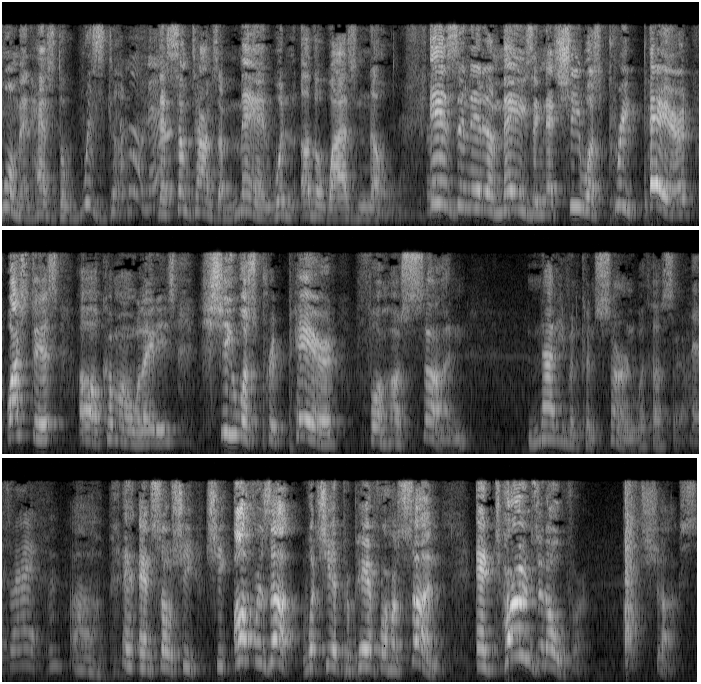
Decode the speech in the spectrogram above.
woman has the wisdom that sometimes a man wouldn't otherwise know? Isn't it amazing that she was prepared? Watch this. Oh, come on, ladies. She was prepared for her son, not even concerned with herself. That's right. Uh, and, and so she she offers up what she had prepared for her son and turns it over. Shucks.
